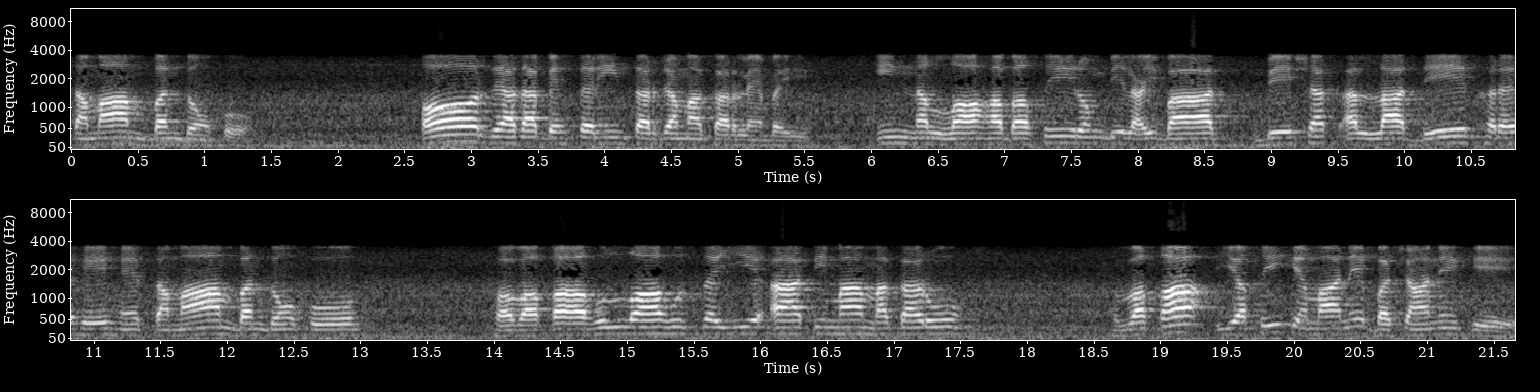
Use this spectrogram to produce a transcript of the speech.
تمام بندوں کو۔ اور زیادہ بہترین ترجمہ کر لیں بھائی۔ ان اللہ بصیر بالعباد، بے شک اللہ دیکھ رہے ہیں تمام بندوں کو۔ فَوَقَاهُ اللَّهُ سَيِّئَاتِ مَا مَكَرُوا. وقا یقی کے معنی بچانے کے.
